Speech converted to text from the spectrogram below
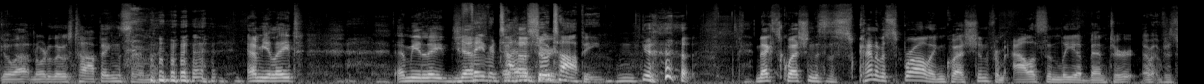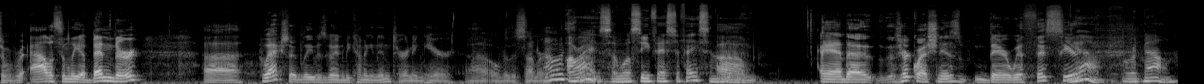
Go out and order those toppings and emulate emulate Jeff favorite and Title Show topping. Next question. This is kind of a sprawling question from Allison Leah Bender. Uh, from Allison Leah Bender, uh, who actually I believe is going to be coming and interning here uh, over the summer. All right, so we'll see face to face in a. Um, and uh, her question is: Bear with this here. Yeah, word down.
